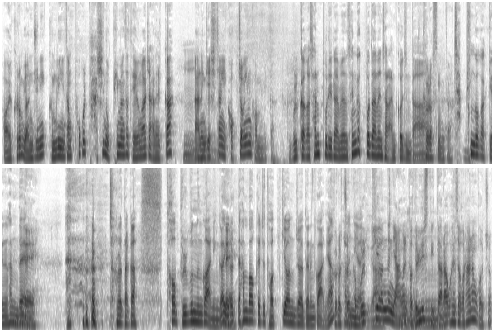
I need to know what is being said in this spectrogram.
어, 그럼 연준이 금리 인상 폭을 다시 높이면서 대응하지 않을까라는 게 시장의 걱정인 겁니다. 물가가 산불이라면 생각보다는 잘 안 꺼진다. 그렇습니다. 잡힌 것 같기는 한데 네. 저러다가 더 불 붙는 거 아닌가? 네. 이럴 때 한 바퀴 더 끼얹어야 되는 거 아니야? 그렇죠. 그러니까 물. 끼얹는 양을 더 늘릴 수도 있다라고 해석을 하는 거죠.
